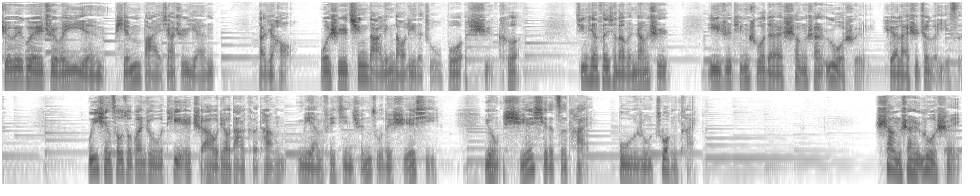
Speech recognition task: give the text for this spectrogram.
学为贵，知为引，品百家之言。大家好，我是清大领导力的主播许科。今天分享的文章是：一直听说的上善若水，原来是这个意思。微信搜索关注 T H L 调大课堂，免费进群组队学习，用学习的姿态步入状态。上善若水，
